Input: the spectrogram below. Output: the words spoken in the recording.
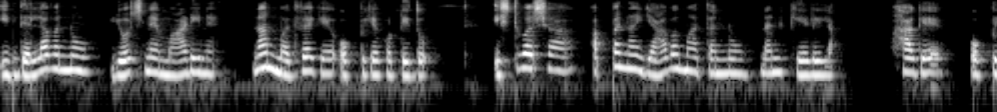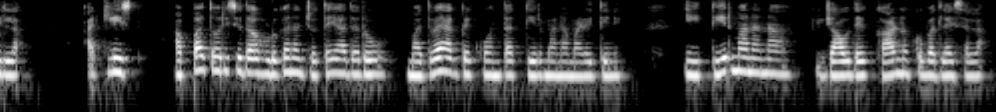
ಇದೆಲ್ಲವನ್ನು ಯೋಚನೆ ಮಾಡಿನೇ ನಾನು ಮದುವೆಗೆ ಒಪ್ಪಿಗೆ ಕೊಟ್ಟಿದ್ದು. ಇಷ್ಟು ವರ್ಷ ಅಪ್ಪನ ಯಾವ ಮಾತನ್ನು ನಾನು ಕೇಳಿಲ್ಲ. ಹಾಗೆ ಒಪ್ಪಿಲ್ಲ. ಅಟ್ಲೀಸ್ಟ್ ಅಪ್ಪ ತೋರಿಸಿದ ಹುಡುಗನ ಜೊತೆಯಾದರೂ ಮದುವೆ ಆಗಬೇಕು ಅಂತ ತೀರ್ಮಾನ ಮಾಡಿದ್ದೀನಿ. ಈ ತೀರ್ಮಾನನ ಯಾವುದೇ ಕಾರಣಕ್ಕೂ ಬದಲಾಯಿಸಲ್ಲ.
